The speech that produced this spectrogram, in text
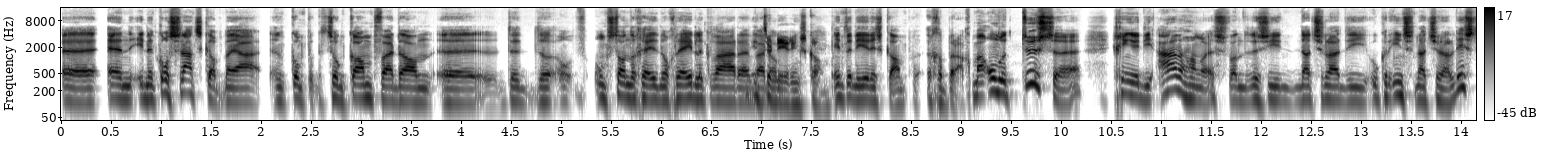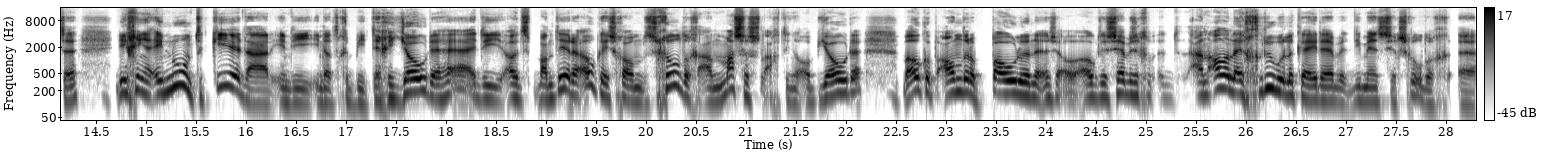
Uh, en in een concentratiekamp, nou ja, zo'n kamp waar dan uh, de, de, omstandigheden nog redelijk waren. Interneringskamp. Interneringskamp gebracht. Maar ondertussen gingen die aanhangers van dus die, nationale, die Oekraïnse nationalisten. die gingen enorm tekeer daar in die in dat gebied tegen Joden. Hè, die Bandera ook is gewoon schuldig aan massaslachtingen op Joden. Maar ook op andere, Polen en zo ook. Dus ze hebben zich aan allerlei gruwelijkheden hebben die mensen zich schuldig uh,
